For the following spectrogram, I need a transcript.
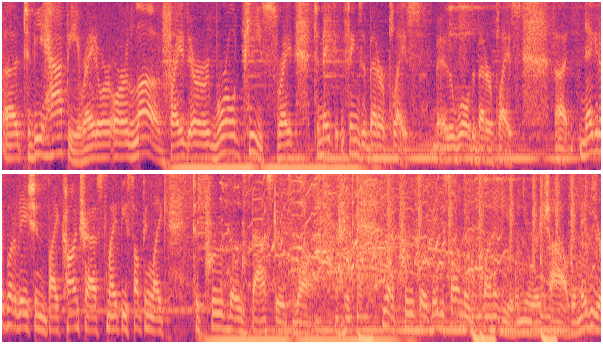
uh, to be happy, right, or, or love, right, or world peace, right, to make things a better place, the world a better place. Uh, negative motivation, by contrast, might be something like to prove those bastards wrong, right? You want to prove those, maybe someone made fun of you when you were a child, or maybe your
